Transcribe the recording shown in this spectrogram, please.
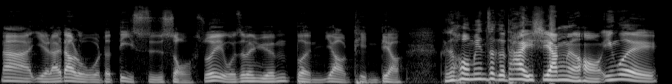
那也来到了我的第十手，所以我这边原本要停掉，可是后面这个太香了哈，因为。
